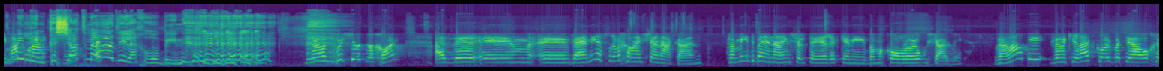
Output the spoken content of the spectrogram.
מילים קשות מאוד, לילך רובין. מאוד פשוט, נכון? אז, אה, אה, אה, ואני 25 שנה כאן, תמיד בעיניים של תיירת, כי אני במקור לא ירושלמית, ואמרתי, ומכירה את כל בתי האוכל,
